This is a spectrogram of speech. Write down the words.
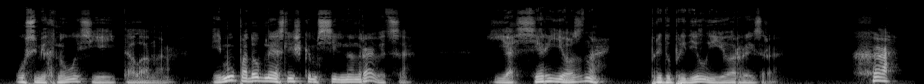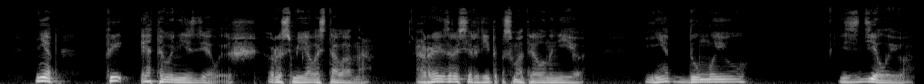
— усмехнулась ей Талана. «Ему подобное слишком сильно нравится». «Я серьезно», — предупредил ее Рейзера. «Ха! Нет, ты этого не сделаешь», — рассмеялась Талана. Рейзера сердито посмотрела на нее. «Нет, думаю, сделаю».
